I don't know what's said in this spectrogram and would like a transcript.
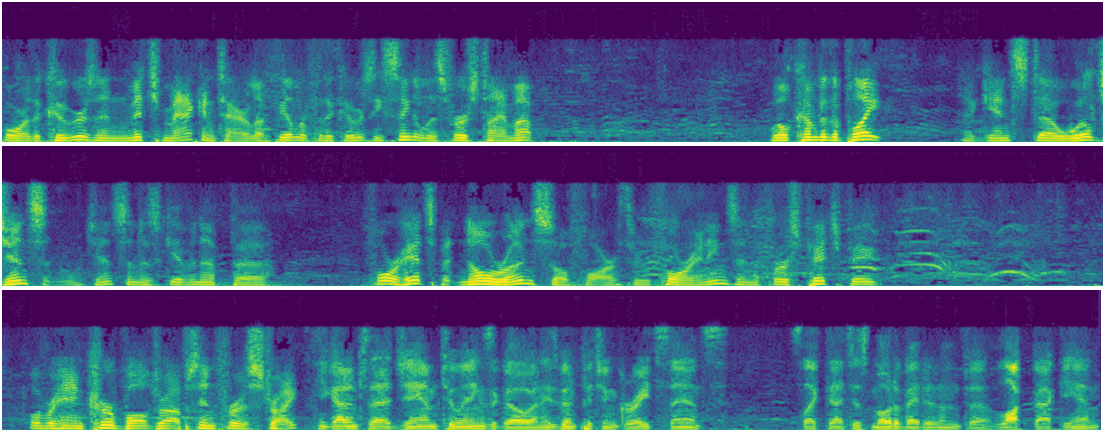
for the Cougars. And Mitch McIntyre, left fielder for the Cougars, he singled his first time up. Will come to the plate against uh, Will Jensen. Jensen has given up uh, four hits, but no runs so far through four innings. And the first pitch, big overhand curveball drops in for a strike. He got into that jam two innings ago, and he's been pitching great since. It's like that just motivated him to lock back in.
